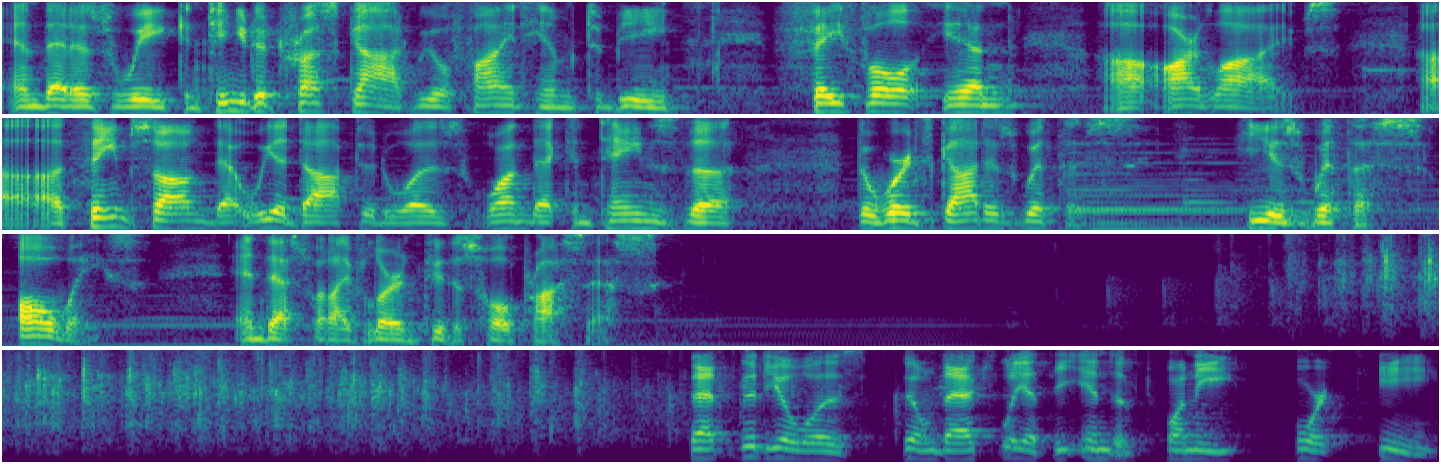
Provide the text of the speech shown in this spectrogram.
And that as we continue to trust God, we will find Him to be faithful in uh, our lives. Uh, a theme song that we adopted was one that contains the, the words, God is with us. He is with us always. And that's what I've learned through this whole process. That video was filmed actually at the end of 2014.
